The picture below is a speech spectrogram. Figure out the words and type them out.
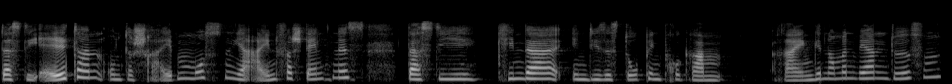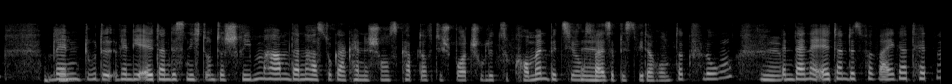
dass die Eltern unterschreiben mussten, ihr Einverständnis, dass die Kinder in dieses Dopingprogramm reingenommen werden dürfen. Okay. Wenn du, wenn die Eltern das nicht unterschrieben haben, dann hast du gar keine Chance gehabt, auf die Sportschule zu kommen, beziehungsweise bist wieder runtergeflogen, Ja. wenn deine Eltern das verweigert hätten.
